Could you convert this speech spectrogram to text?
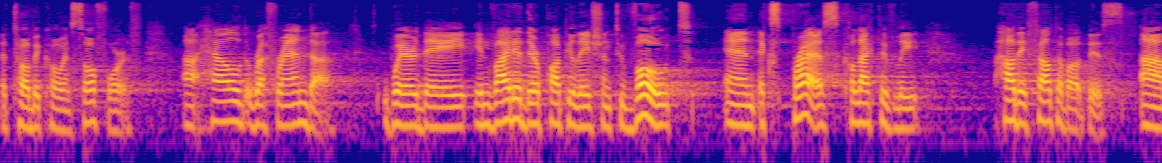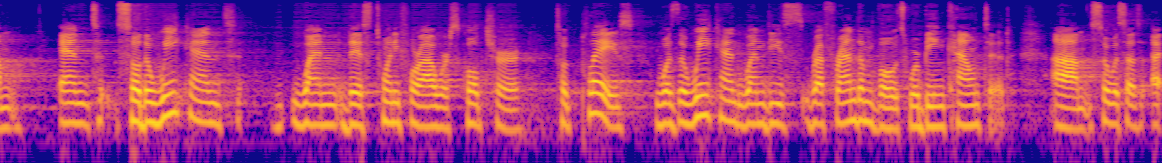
Etobicoke, and so forth, uh, held referenda where they invited their population to vote and express collectively how they felt about this. Um, and so the weekend when this 24 hour sculpture took place was the weekend when these referendum votes were being counted. Um, so it, a,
